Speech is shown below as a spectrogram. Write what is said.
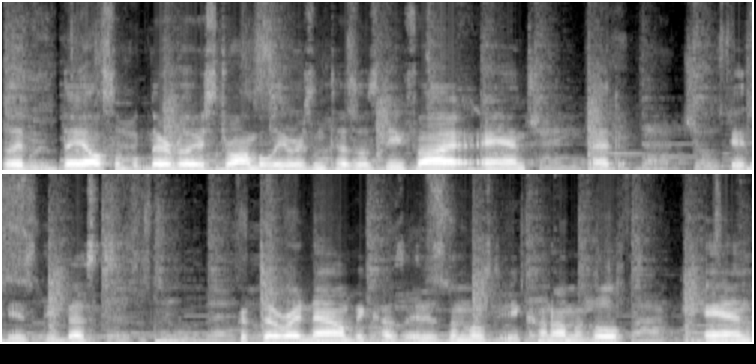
They, they also they're very strong believers in Tezos DeFi and that it is the best crypto right now because it is the most economical and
